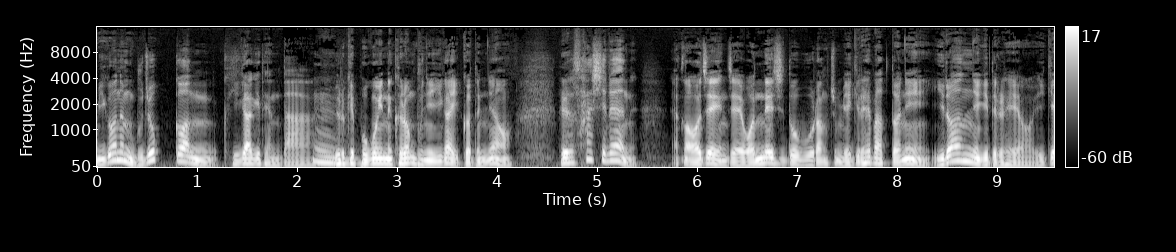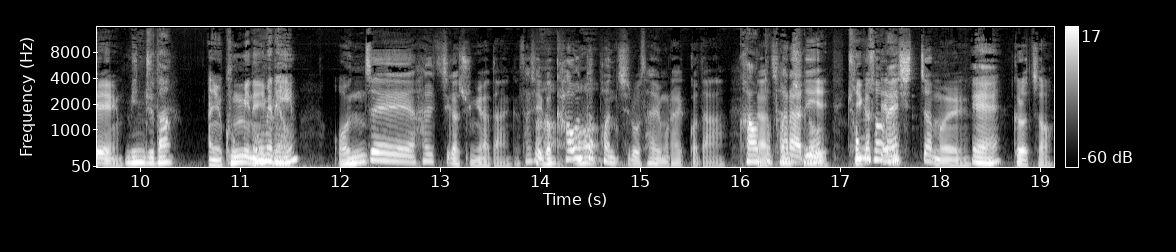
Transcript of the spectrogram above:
이거는 무조건 기각이 된다. 음. 이렇게 보고 있는 그런 분위기가 있거든요. 그래서 사실은 약간 어제 이제 원내 지도부랑 좀 얘기를 해봤더니 이런 얘기들을 해요. 이게 민주당 아니요 국민의힘. 국민의힘? 언제 할지가 중요하다. 그러니까 사실 이거 아, 카운터 어. 펀치로 사용을 할 거다. 카운터 그러니까 차라리 기각되는 시점을 예. 그렇죠.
